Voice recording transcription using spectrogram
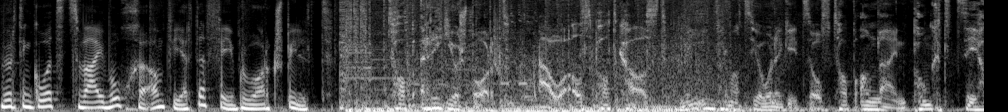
wird in gut zwei Wochen am 4. Februar gespielt. Top Regiosport, auch als Podcast. Mehr Informationen gibt's auf toponline.ch.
